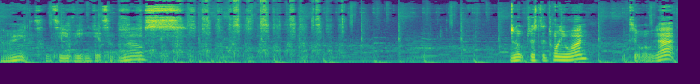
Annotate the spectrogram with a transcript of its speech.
Alright, so let's see if we can get something else. Nope, just a 21. Let's see what we got.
